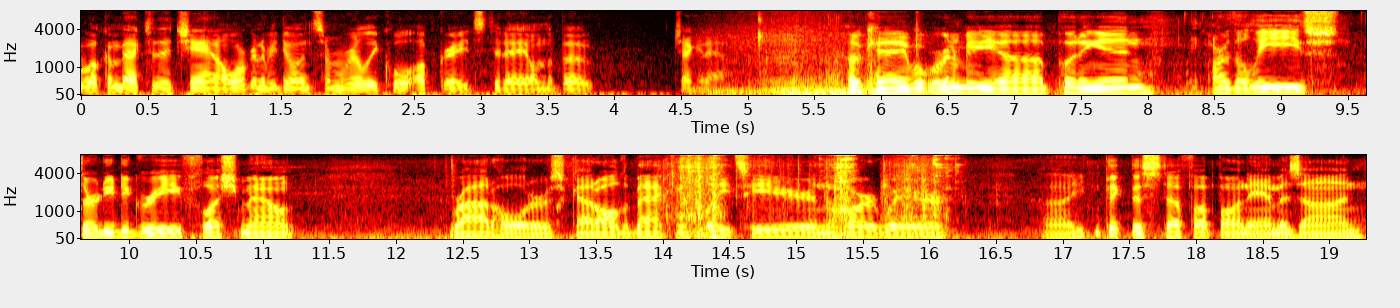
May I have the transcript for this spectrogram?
welcome back to the channel. We're going to be doing some really cool upgrades today on the boat. Check it out. Okay, what we're going to be uh, putting in are the Lee's 30 degree flush mount rod holders. Got all the backing plates here and the hardware. Uh, you can pick this stuff up on Amazon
